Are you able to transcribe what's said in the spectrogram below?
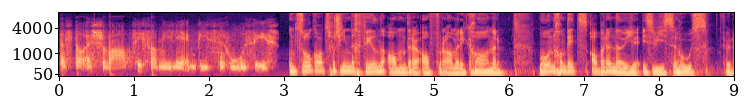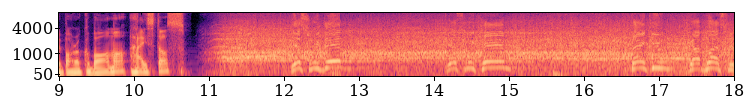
dass da eine schwarze Familie im Weißen Haus ist. Und so geht es wahrscheinlich vielen anderen Afroamerikanern. Morgen kommt jetzt aber ein neuer ins Weiße Haus. Für Barack Obama heißt das. Yes, we did. Yes, we can. Thank you. God bless you.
